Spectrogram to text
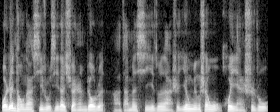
我认同呢习主席的选人标准啊，咱们习一尊啊是英明神武、慧眼识珠，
